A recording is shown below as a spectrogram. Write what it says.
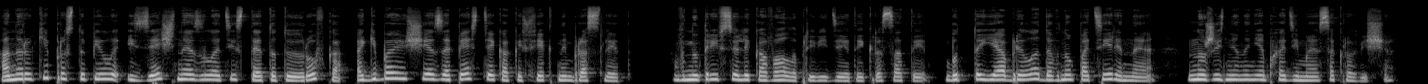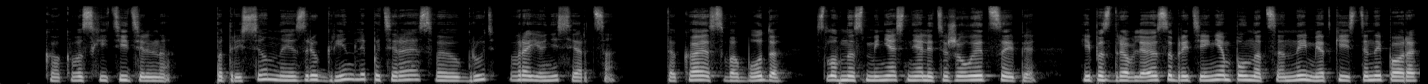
А на руке проступила изящная золотистая татуировка, огибающая запястье, как эффектный браслет. Внутри все ликовало при виде этой красоты, будто я обрела давно потерянное, но жизненно необходимое сокровище. «Как восхитительно!» – потрясенно изрек Гриндли, потирая свою грудь в районе сердца. «Такая свобода! Словно с меня сняли тяжелые цепи! И поздравляю с обретением полноценной метки истинной пары!»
